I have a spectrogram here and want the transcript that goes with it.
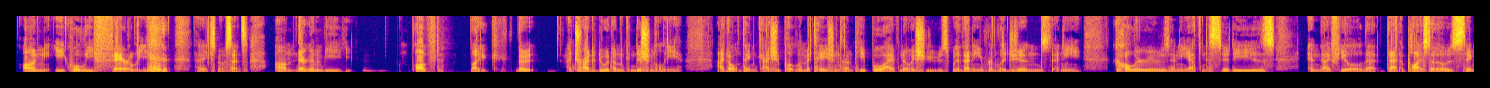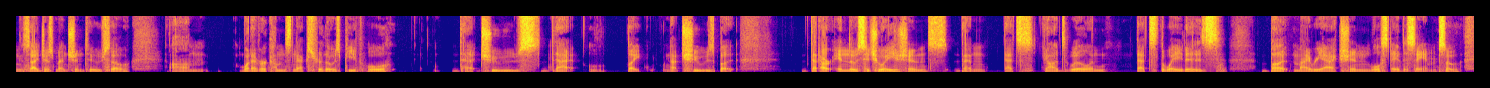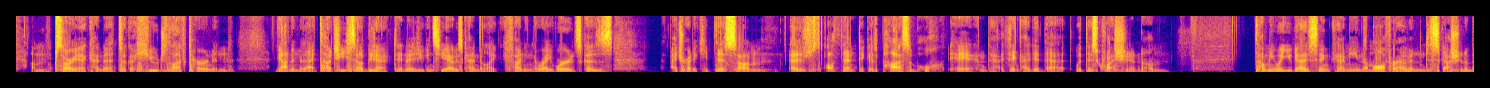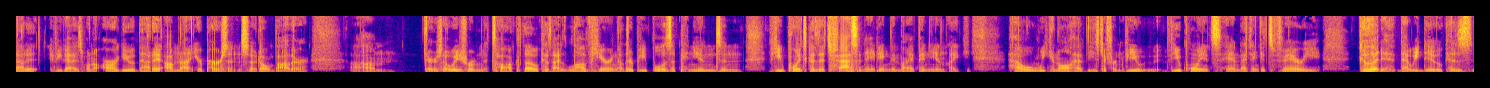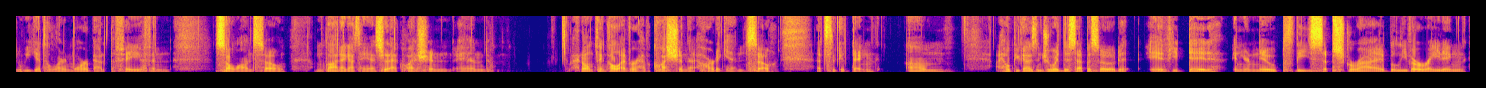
unequally fairly. that makes no sense. Um, they're going to be loved. Like I try to do it unconditionally. I don't think I should put limitations on people. I have no issues with any religions, any colors, any ethnicities, and I feel that that applies to those things I just mentioned too. So, um, whatever comes next for those people that choose that, like, not choose, but that are in those situations, then that's God's will and that's the way it is. But my reaction will stay the same. So I'm sorry I kind of took a huge left turn and got into that touchy subject. And as you can see, I was kind of like finding the right words because I try to keep this um, as authentic as possible. And I think I did that with this question. Um, tell me what you guys think. I mean, I'm all for having a discussion about it. If you guys want to argue about it, I'm not your person, so don't bother. Um, there's always room to talk, though, because I love hearing other people's opinions and viewpoints because it's fascinating, in my opinion. Like, how we can all have these different view viewpoints, and I think it's very good that we do because we get to learn more about the faith and so on. So I'm glad I got to answer that question, and I don't think I'll ever have a question that hard again. So that's a good thing. Um, I hope you guys enjoyed this episode. If you did and you're new, please subscribe, leave a rating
